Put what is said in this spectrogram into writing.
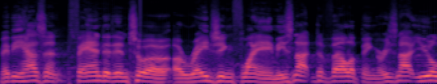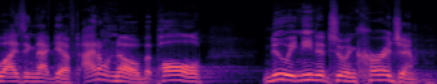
Maybe he hasn't fanned it into a, a raging flame. He's not developing or he's not utilizing that gift. I don't know, but Paul knew he needed to encourage him.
